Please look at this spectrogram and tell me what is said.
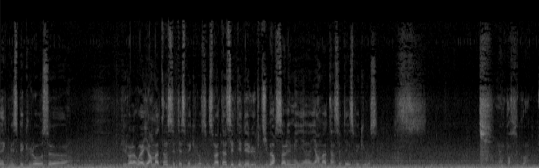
avec mes spéculoos. euh, puis voilà. Ouais, hier matin c'était spéculoos. Ce matin c'était des lus, petit beurre salé, mais hier, matin c'était spéculoos. Pff, N'importe quoi. Hum,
